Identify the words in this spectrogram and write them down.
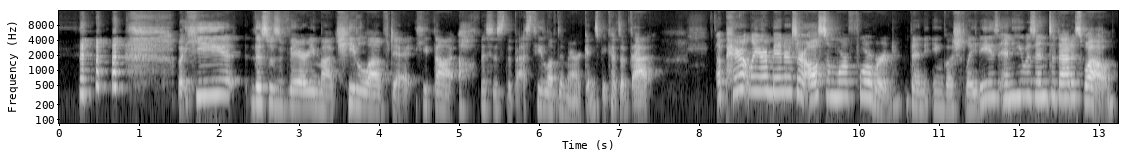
but he, this was very much, he loved it. He thought, oh, this is the best. He loved Americans because of that apparently our manners are also more forward than English ladies, and he was into that as well.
